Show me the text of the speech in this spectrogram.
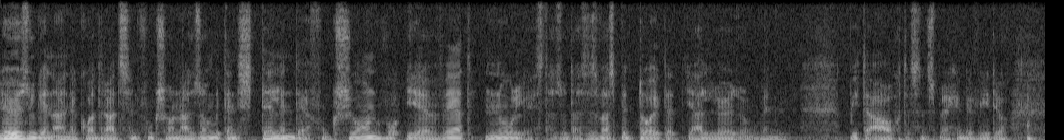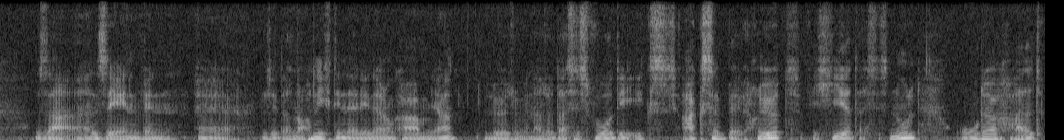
Lösungen einer quadratischen Funktion, also mit den Stellen der Funktion, wo ihr Wert 0 ist. Also das ist, was bedeutet ja Lösung. Wenn, bitte auch das entsprechende Video sehen, wenn äh, Sie das noch nicht in Erinnerung haben. Ja? Lösungen, also das ist, wo die x-Achse berührt, wie hier, das ist 0, oder halt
